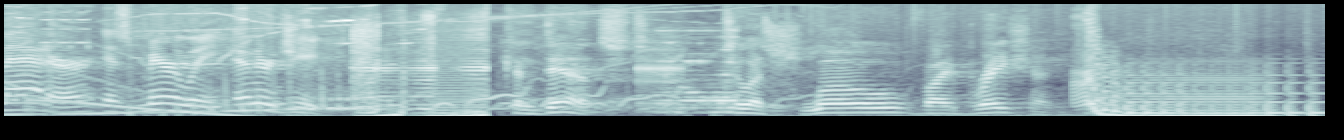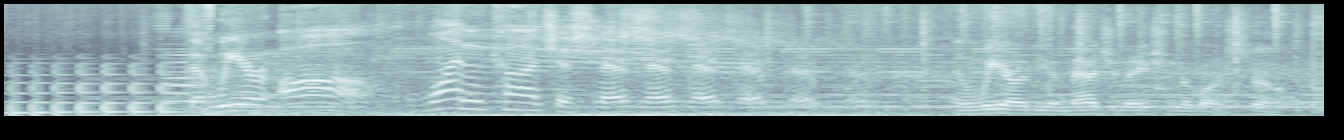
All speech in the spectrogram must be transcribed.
Matter is merely energy. Condensed to a slow vibration. That we are all one consciousness. And we are the imagination of ourselves.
